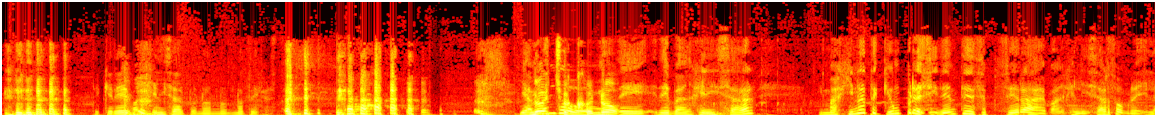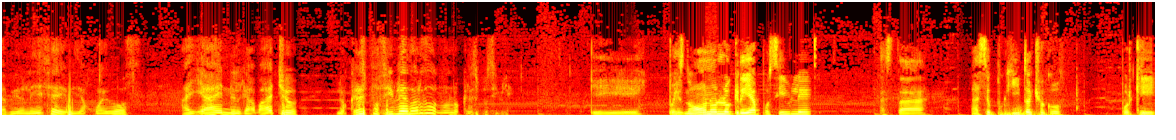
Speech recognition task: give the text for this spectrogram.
Te quería evangelizar, pero no, no, no te dejaste. Y No, hablando Choco, no. De, de evangelizar, imagínate que un presidente se pusiera a evangelizar sobre la violencia de videojuegos allá en el gabacho. ¿Lo crees posible, Eduardo, o no lo crees posible? Que, pues no, no lo creía posible hasta hace poquito, Choco. Porque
